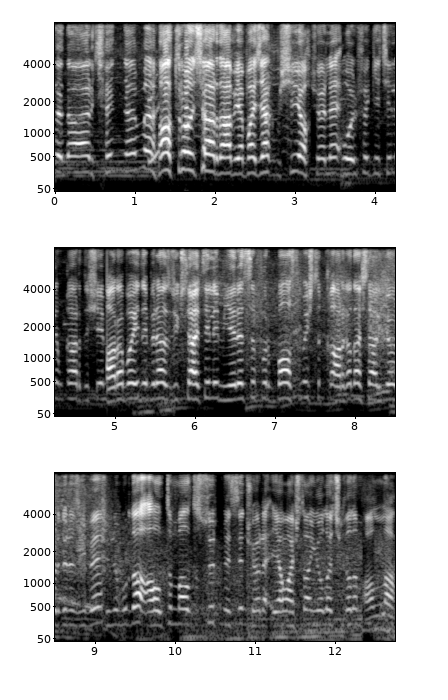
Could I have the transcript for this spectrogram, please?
de daha erken değil mi? Patron çağırdı abi yapacak bir şey yok. Şöyle golfe geçelim kardeşim. Arabayı da biraz yükseltelim. Yere sıfır basmıştık arkadaşlar gördüğünüz gibi. Şimdi burada altın maltı sürtmesin. Şöyle yavaştan yola çıkalım. Allah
